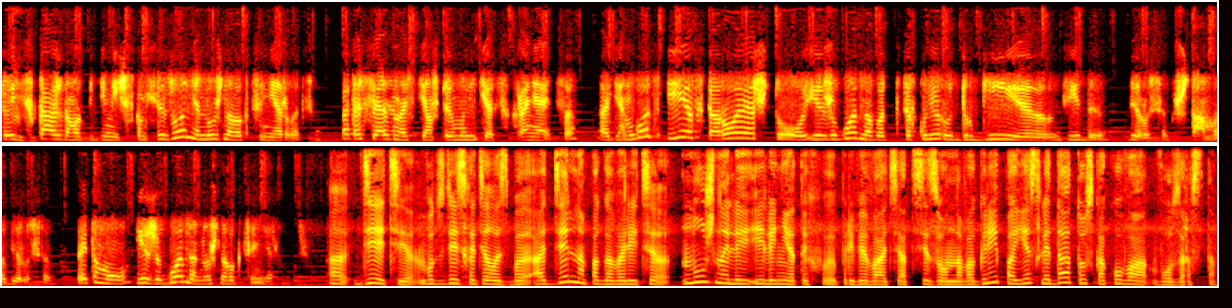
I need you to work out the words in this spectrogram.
То есть в каждом эпидемическом сезоне нужно вакцинироваться. Это связано с тем, что иммунитет сохраняется один год. И второе, что ежегодно вот циркулируют другие виды вирусов, штаммы вирусов. Поэтому ежегодно нужно вакцинироваться. А, дети. Вот здесь хотелось бы отдельно поговорить, нужно ли или нет их э, прививать от сезонного гриппа. Если да, то с какого возраста?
